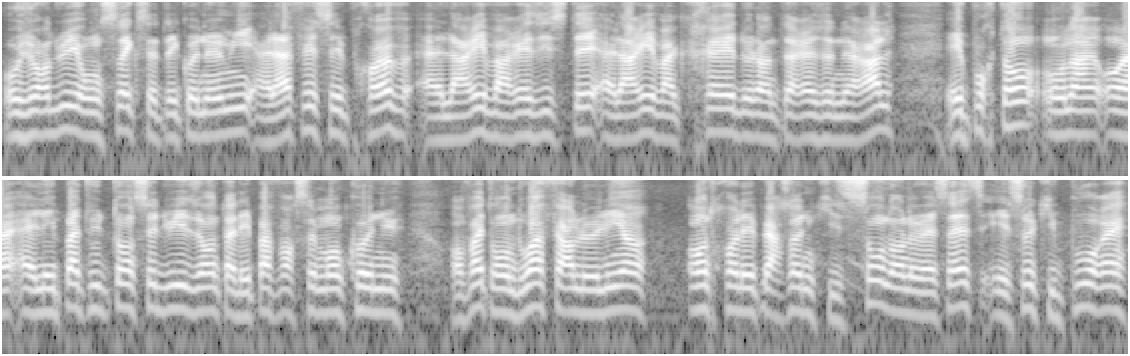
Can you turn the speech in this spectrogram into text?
Aujourd'hui, on sait que cette économie, elle a fait ses preuves, elle arrive à résister, elle arrive à créer de l'intérêt général. Et pourtant, elle n'est pas tout le temps séduisante, elle n'est pas forcément connue. En fait, on doit faire le lien entre les personnes qui sont dans l'ESS et ceux qui pourraient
